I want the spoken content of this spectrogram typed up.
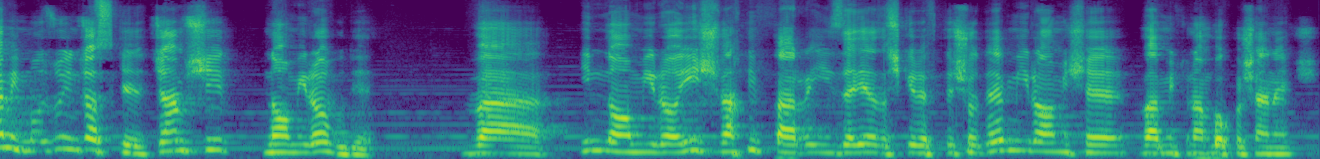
همین موضوع اینجاست که جمشید نامیرا بوده و این نامیراییش وقتی فر ایزدی ازش گرفته شده میرا میشه و می‌تونن بکشنش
